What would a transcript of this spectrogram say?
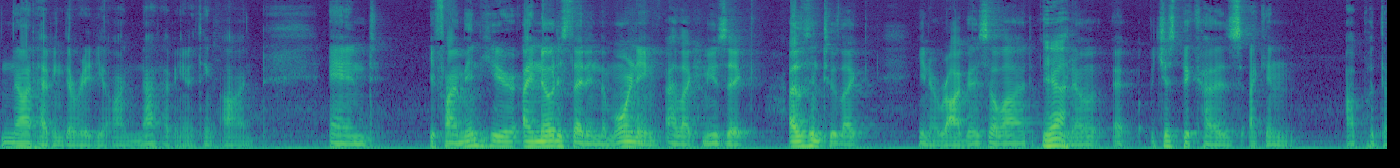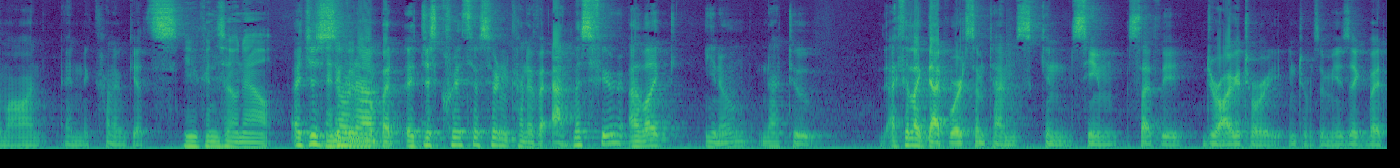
not having the radio on, not having anything on, and if I'm in here, I notice that in the morning I like music. I listen to like, you know, ragas a lot. Yeah. You know, uh, just because I can, I'll put them on and it kind of gets. You can zone out. I just zone out, way. but it just creates a certain kind of atmosphere. I like, you know, not to. I feel like that word sometimes can seem slightly derogatory in terms of music, but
